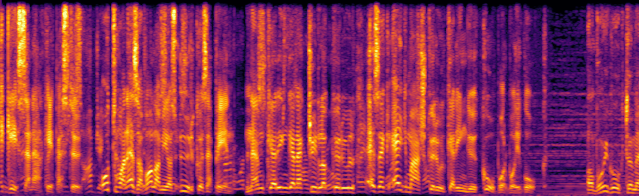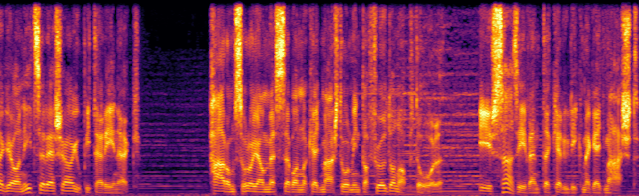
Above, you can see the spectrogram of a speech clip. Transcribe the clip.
egészen elképesztő. Ott van ez a valami az űr közepén. Nem keringenek csillag körül, ezek egymás körül keringő kóborbolygók. A bolygók tömege a négyszerese a Jupiterének. Háromszor olyan messze vannak egymástól, mint a Föld a naptól. És száz évente kerülik meg egymást.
